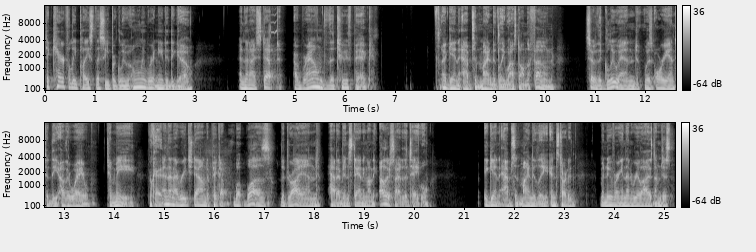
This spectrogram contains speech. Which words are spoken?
to carefully place the super glue only where it needed to go, and then I stepped around the toothpick again absent-mindedly whilst on the phone, so the glue end was oriented the other way to me. Okay. And then I reached down to pick up what was the dry end had I been standing on the other side of the table. Again, absent mindedly, and started maneuvering and then realized I'm just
